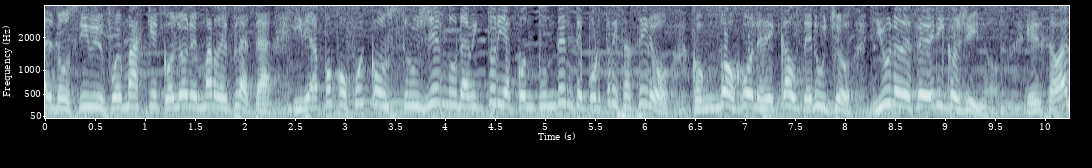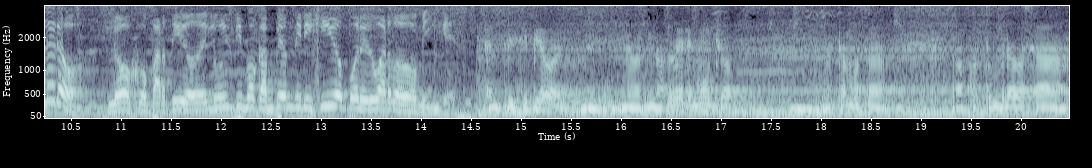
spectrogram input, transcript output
Aldo Civi fue más que color en Mar del Plata y de a poco fue construyendo una victoria contundente por 3 a 0 con dos goles de Cauterucho y uno de Federico Gino. El Zabalero, flojo partido del último campeón dirigido por Eduardo Domínguez. En principio nos duele mucho, no estamos acostumbrados a,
